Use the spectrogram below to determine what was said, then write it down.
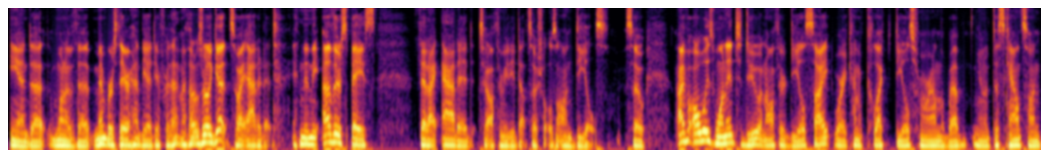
And uh, one of the members there had the idea for that, and I thought it was really good, so I added it. And then the other space that I added to authormedia.social is on deals. So I've always wanted to do an author deal site where I kind of collect deals from around the web, you know, discounts on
